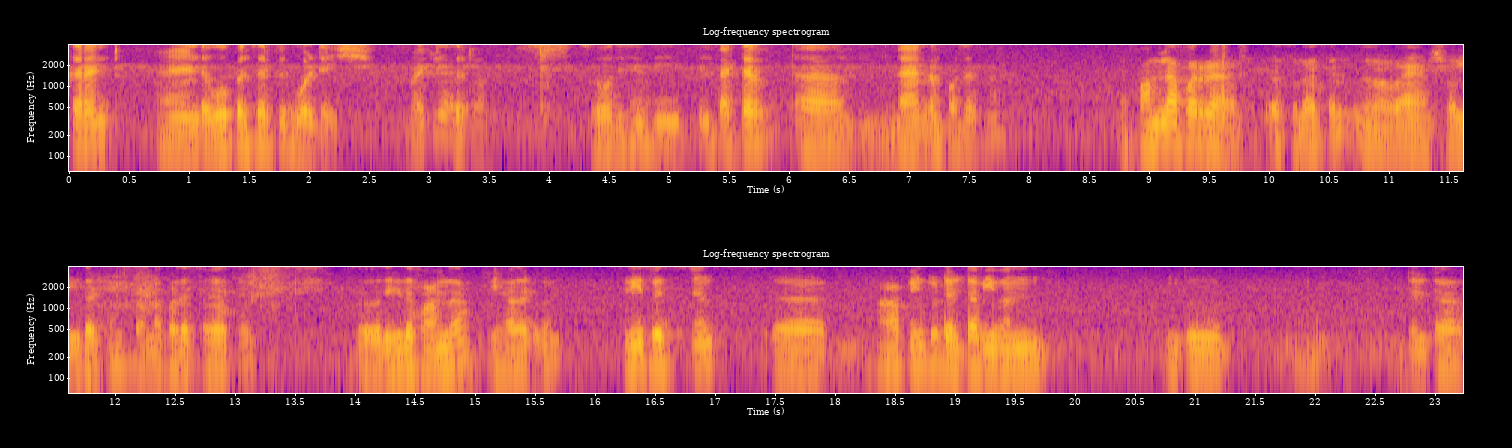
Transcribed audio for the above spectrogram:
current and open circuit voltage. Right clear that one? So this is the fill factor uh, diagram for that one formula for uh, solar cell. I show you that one formula for the solar cell. So this is the formula. We have that one. Series resistance uh, half into delta v1 into uh, delta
